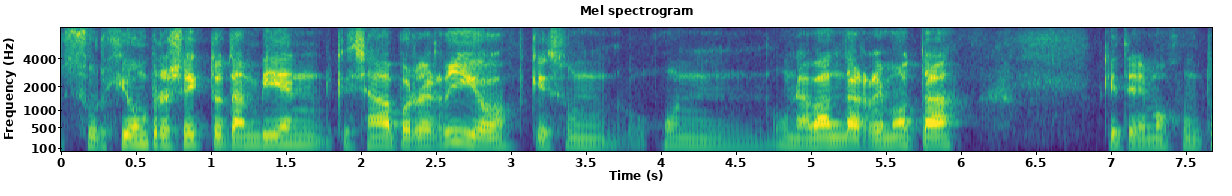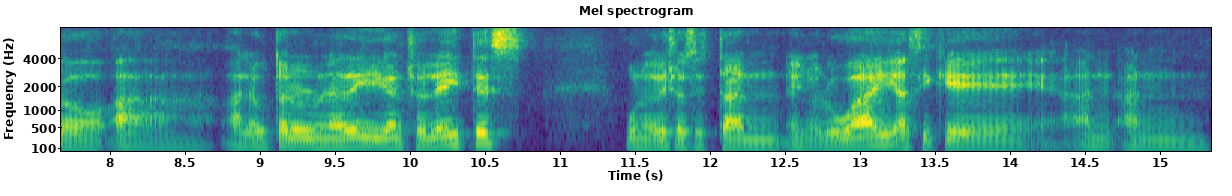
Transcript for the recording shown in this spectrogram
surgió un proyecto también que se llama Por el Río, que es una banda remota que tenemos junto a, Lautaro Lunadegui y Gancho Leites. Uno de ellos está en, Uruguay, así que han,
